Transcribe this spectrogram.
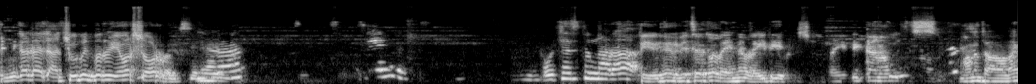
ఎందుకంటే అది- చూపించకపోతే ఎవరు? చూడరు వచ్చేస్తున్నారా పేరు కనిపించట్లేదు అయినా లైట్ లైట్ కనం. మనం చదవడం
